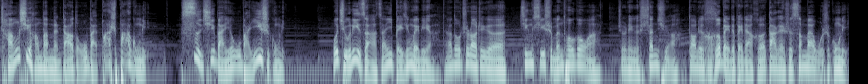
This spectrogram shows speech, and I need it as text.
长续航版本达到五百八十八公里，四驱版有五百一十公里。我举个例子啊，咱以北京为例啊，大家都知道这个京西是门头沟啊，就是那个山区啊，到这河北的北戴河大概是三百五十公里。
